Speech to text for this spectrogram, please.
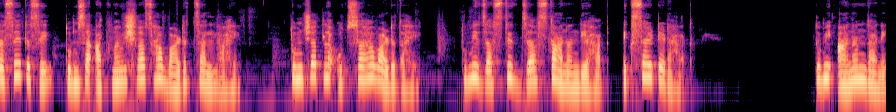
तसे तसे तुमचा आत्मविश्वास हा वाढत चालला आहे. तुमच्यातला उत्साह वाढत आहे. तुम्ही जास्तीत जास्त आनंदी आहात एक्सायटेड आहात. तुम्ही आनंदाने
